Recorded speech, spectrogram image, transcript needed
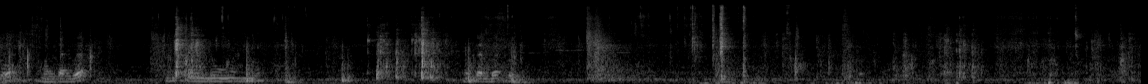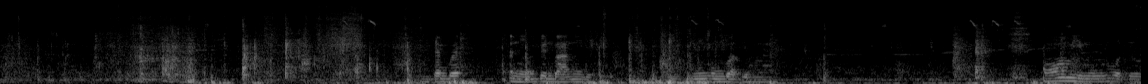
เยอะเหมือนกันเยอะ มันจะมีรูมันอยู่ เหมือนกันเยอะเหมือนกันเบิดอันนี้มัน เป็นบานนี่ดิมีมุงบดอยู่ข้างในอ๋อมีมุงลวดด้วย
